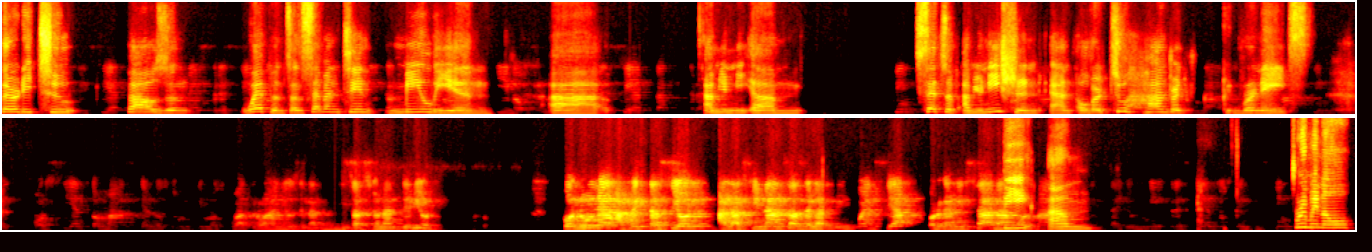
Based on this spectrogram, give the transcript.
32,000 weapons and 17 million uh, um, sets of ammunition and over 200 grenades. con a las finanzas de la delincuencia. The um, criminal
